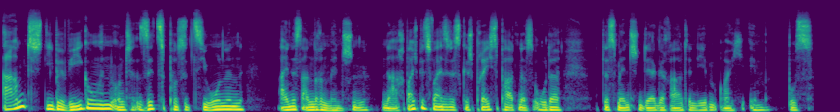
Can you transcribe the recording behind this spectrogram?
Ahmt die Bewegungen und Sitzpositionen eines anderen Menschen nach, beispielsweise des Gesprächspartners oder des Menschen, der gerade neben euch im Bus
